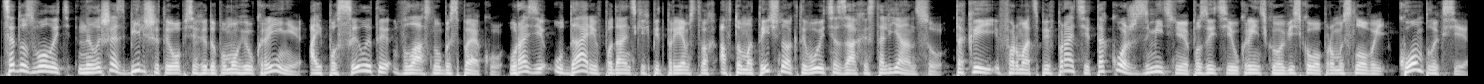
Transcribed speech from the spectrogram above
Це дозволить не лише збільшити обсяги допомоги Україні, а й посилити власну безпеку. У разі ударів по данських підприємствах автоматично активується захист альянсу. Такий формат співпраці також зміцнює позиції українського військово-промисловий комплексі,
